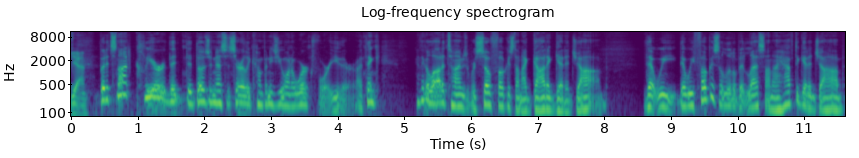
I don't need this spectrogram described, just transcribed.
Yeah. But it's not clear that, that those are necessarily companies you want to work for either. I think I think a lot of times we're so focused on I got to get a job that we that we focus a little bit less on I have to get a job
